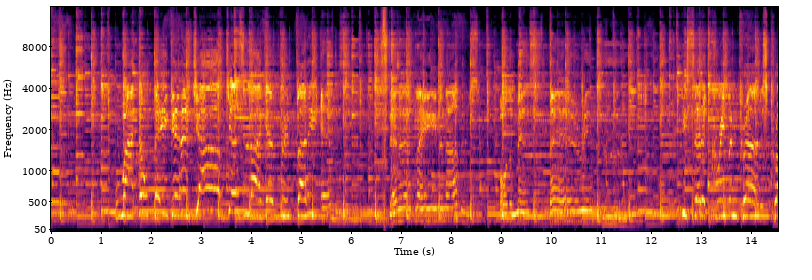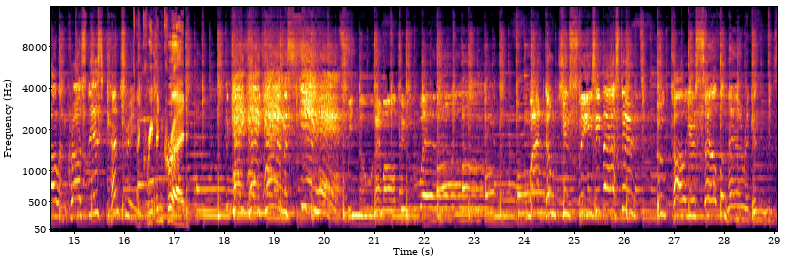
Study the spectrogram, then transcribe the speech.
Mm. Why don't they get a job just like everybody else? Instead of blaming others for the mess therein. Mm. He said a creeping crud is crawling across this country. A creeping crud. The skinheads, we know them all too well. Why don't you sleazy bastards who call yourself Americans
